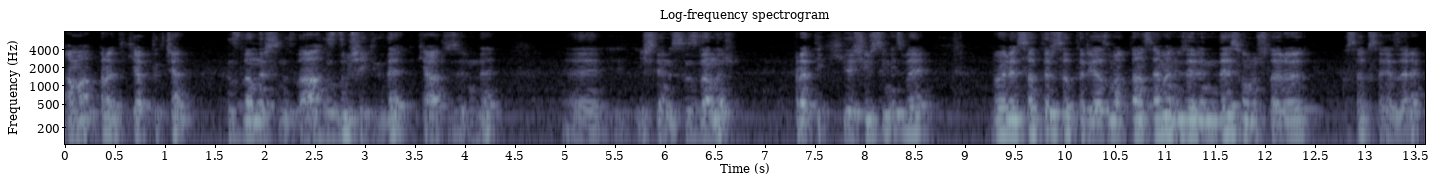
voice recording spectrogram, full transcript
Ama pratik yaptıkça hızlanırsınız. Daha hızlı bir şekilde kağıt üzerinde e, işleriniz hızlanır. Pratikleşirsiniz ve böyle satır satır yazmaktansa hemen üzerinde sonuçları kısa kısa yazarak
